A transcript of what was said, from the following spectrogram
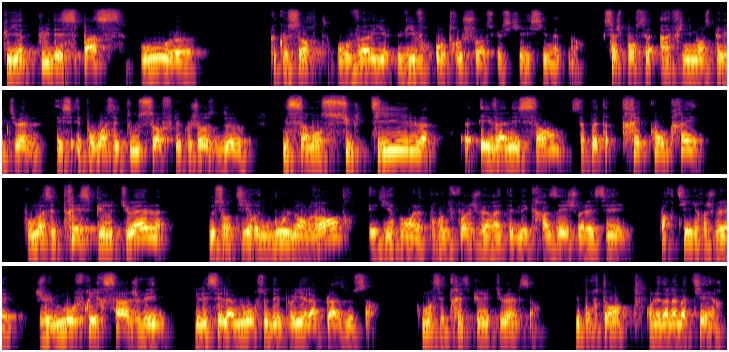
qu'il n'y a plus d'espace où, euh, quelque sorte, on veuille vivre autre chose que ce qui est ici maintenant. Ça, je pense, c'est infiniment spirituel. Et, pour moi, c'est tout sauf quelque chose de nécessairement subtil, évanescent. Ça peut être très concret. Pour moi, c'est très spirituel de sentir une boule dans le ventre et dire bon, là, pour une fois, je vais arrêter de l'écraser, je vais laisser partir, je vais, je vais m'offrir ça, je vais laisser l'amour se déployer à la place de ça. Pour moi, c'est très spirituel, ça. Et pourtant, on est dans la matière,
